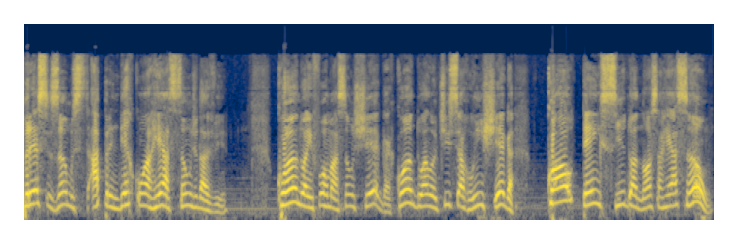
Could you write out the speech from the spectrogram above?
precisamos aprender com a reação de Davi. Quando a informação chega, quando a notícia ruim chega, qual tem sido a nossa reação?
